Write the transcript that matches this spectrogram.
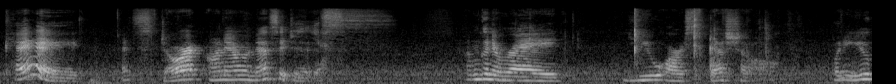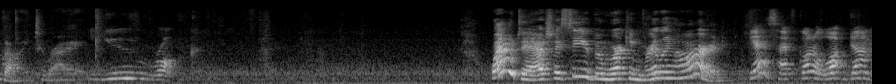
okay, let's start on our messages. Yes. I'm going to write, you are special. What are you going to write? You rock. Wow, Dash, I see you've been working really hard. Yes, I've got a lot done.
